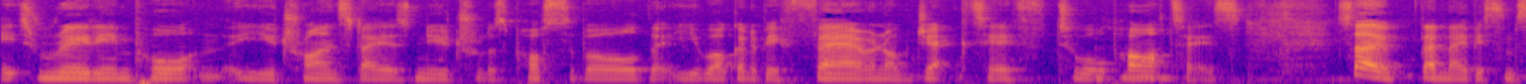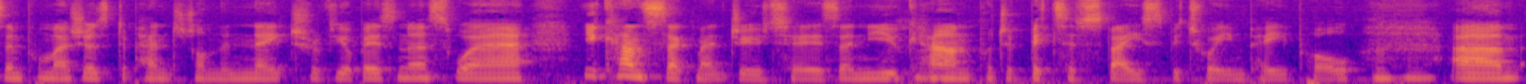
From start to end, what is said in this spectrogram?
it's really important that you try and stay as neutral as possible, that you are going to be fair and objective to all mm-hmm. parties. So there may be some simple measures dependent on the nature of your business where you can segment duties and you mm-hmm. can put a bit of space between people. Mm-hmm. Um,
